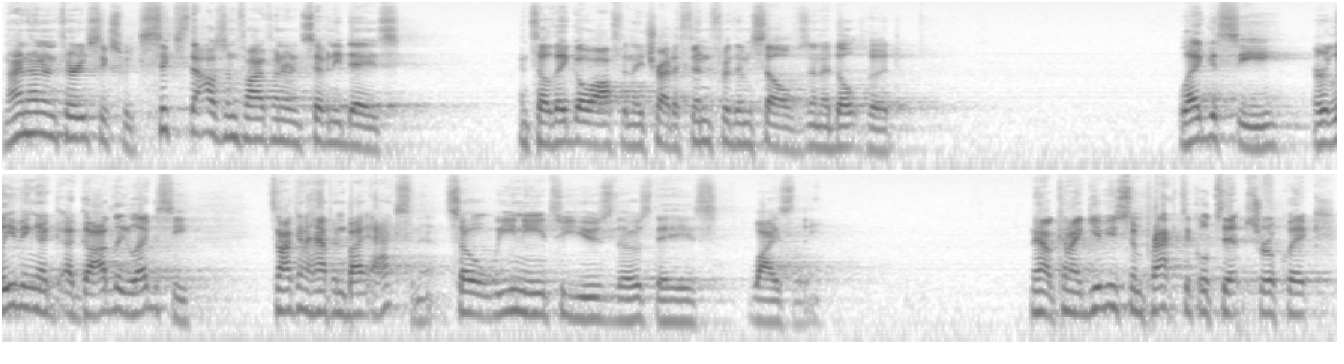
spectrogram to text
936 weeks, 6,570 days until they go off and they try to fend for themselves in adulthood. Legacy, or leaving a, a godly legacy, it's not going to happen by accident. So we need to use those days wisely. Now, can I give you some practical tips real quick?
